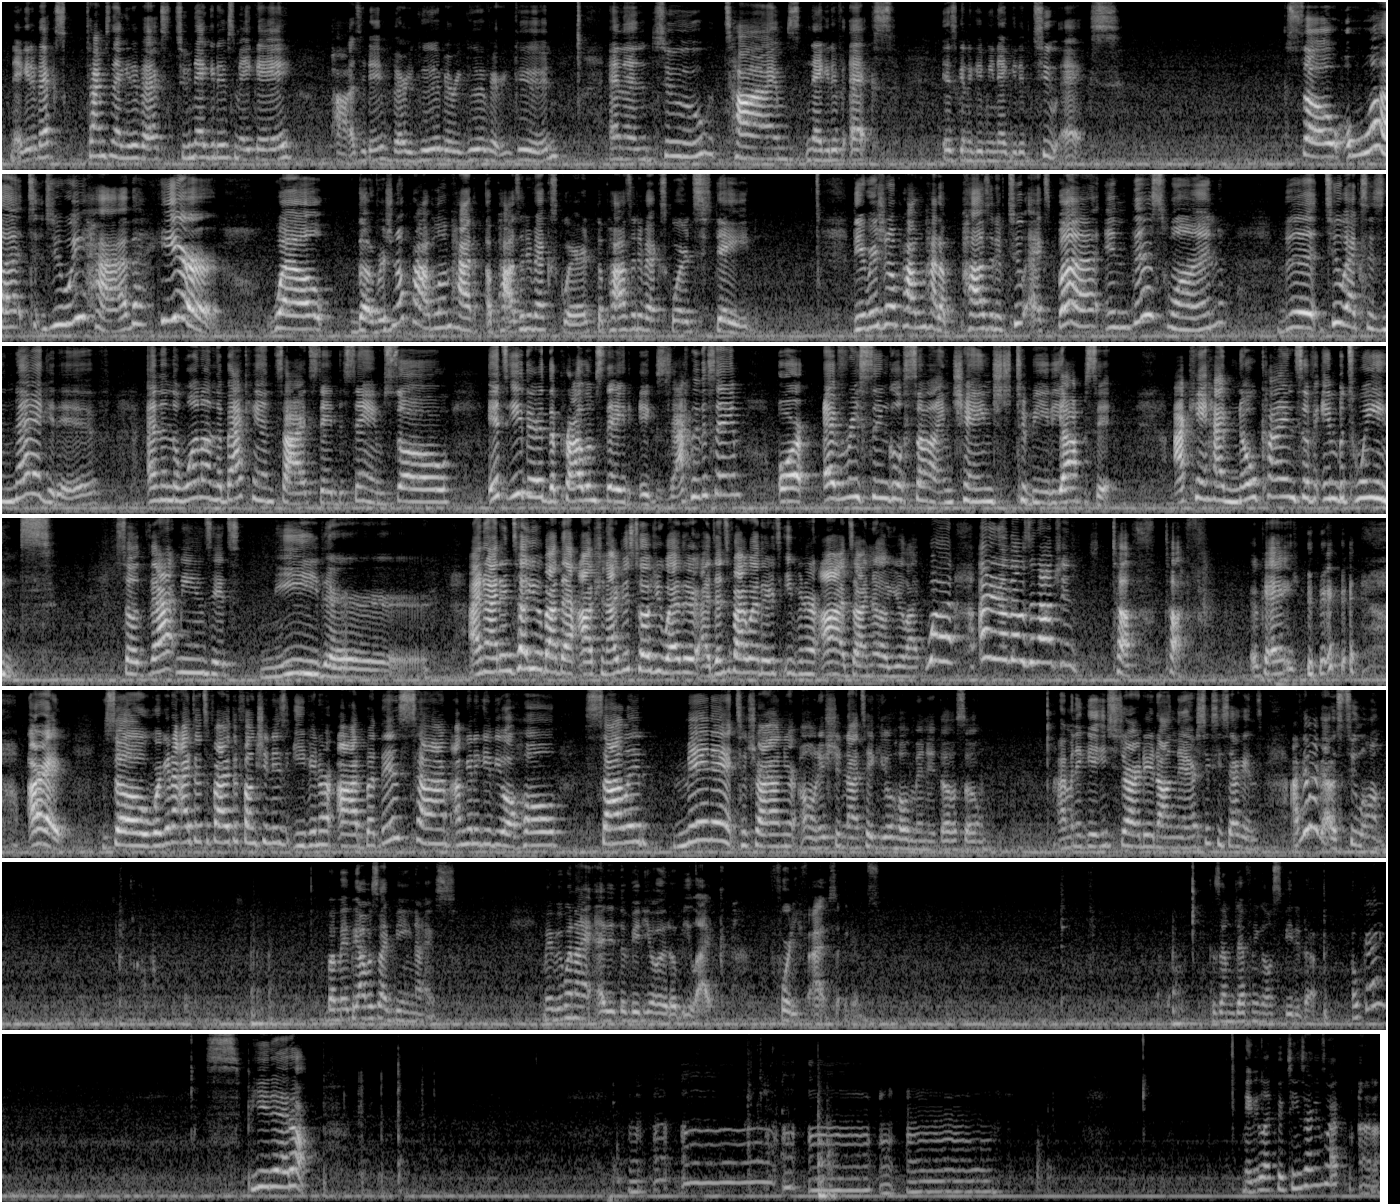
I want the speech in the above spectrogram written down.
Negative x times negative x, two negatives make a positive. Very good, very good, very good. And then 2 times negative x is going to give me negative 2x. So what do we have here? Well, the original problem had a positive x squared. The positive x squared stayed. The original problem had a positive 2x, but in this one, the 2x is negative, and then the one on the backhand side stayed the same. So it's either the problem stayed exactly the same or every single sign changed to be the opposite. I can't have no kinds of in-betweens. So that means it's neither. I know I didn't tell you about that option. I just told you whether, identify whether it's even or odd. So I know you're like, what? I didn't know that was an option. Tough, tough, okay? All right, so we're gonna identify if the function is even or odd, but this time I'm gonna give you a whole solid minute to try on your own. It should not take you a whole minute though, so I'm gonna get you started on there, 60 seconds. I feel like that was too long. But maybe I was like being nice. Maybe when I edit the video, it'll be like 45 seconds. Because I'm definitely gonna speed it up, okay? Speed it up. Maybe like 15 seconds left? I don't know.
